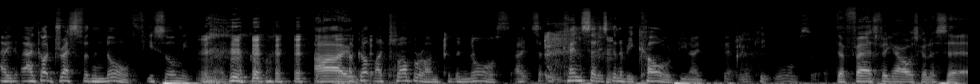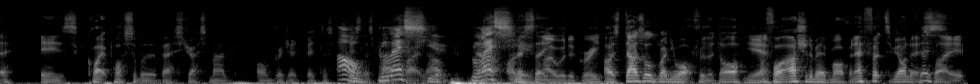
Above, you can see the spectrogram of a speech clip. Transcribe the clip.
I, I got dressed for the north. You saw me. You know, I've, got my, I I've got my clobber on for the north. I, so Ken said it's going to be cold. You know, get, keep warm, sort of. the first thing I was going to say is quite possibly the best dressed man on Bridget Business. Oh, business bless right you, now. bless you. honestly, I would agree. I was dazzled when you walked through the door. Yeah. I thought I should have made more of an effort, to be honest. There's- Like,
